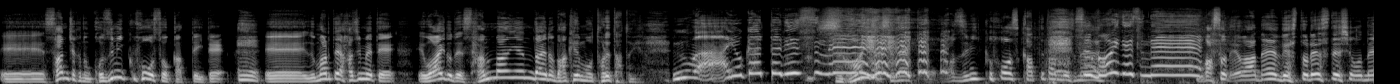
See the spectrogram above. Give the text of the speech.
ええー、3着のコズミックフォースを買っていて、ええ。ー、生まれて初めてワイドで3万円台の馬券も取れたという。うわよかったですね。すごいですね。コズミックフォース買ってたんですね。すごいですね。まあそれはねベストレースでしょうね。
